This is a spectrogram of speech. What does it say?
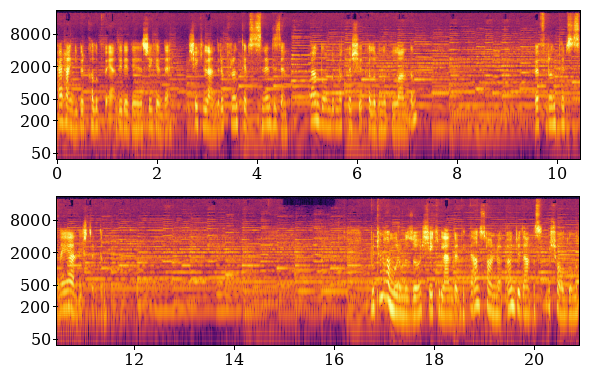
Herhangi bir kalıp veya dilediğiniz şekilde şekillendirip fırın tepsisine dizin. Ben dondurma kaşığı kalıbını kullandım ve fırın tepsisine yerleştirdim. Bütün hamurumuzu şekillendirdikten sonra önceden ısıtmış olduğumuz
